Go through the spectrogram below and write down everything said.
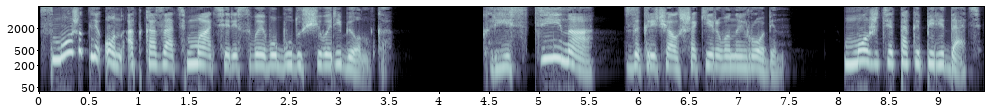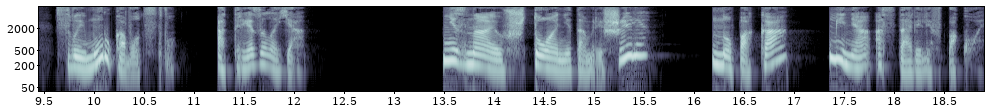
сможет ли он отказать матери своего будущего ребенка?» «Кристина!» — закричал шокированный Робин. «Можете так и передать своему руководству», — отрезала я. Не знаю, что они там решили, но пока меня оставили в покое.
